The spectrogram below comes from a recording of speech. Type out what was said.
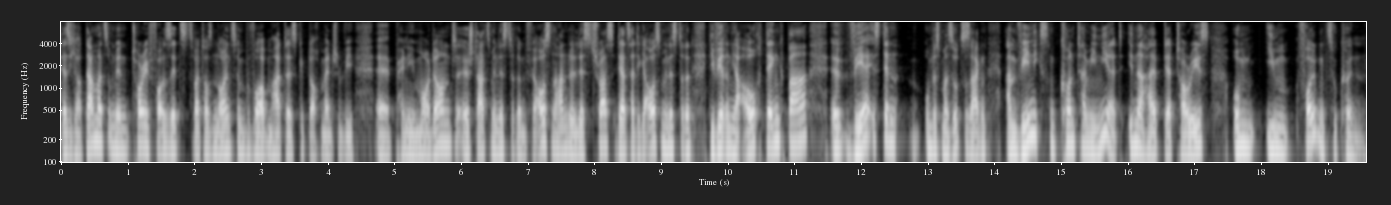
der sich auch damals um den Tory-Vorsitz 2019 beworben hatte. Es gibt auch Menschen wie äh, Penny Mordaunt, äh, Staatsministerin für Außenhandel, Liz Truss, derzeitige Außenministerin. Die wären ja auch denkbar. Äh, wer ist denn um das mal so zu sagen, am wenigsten kontaminiert innerhalb der Tories, um ihm folgen zu können?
